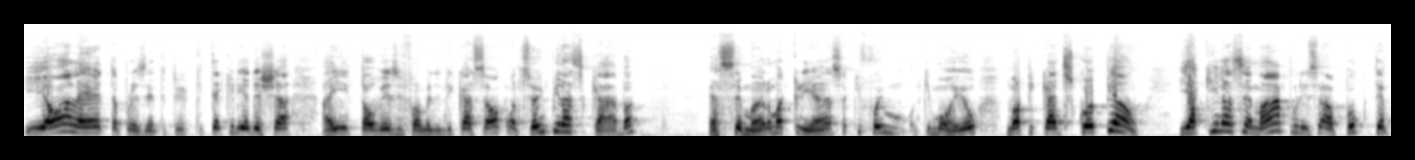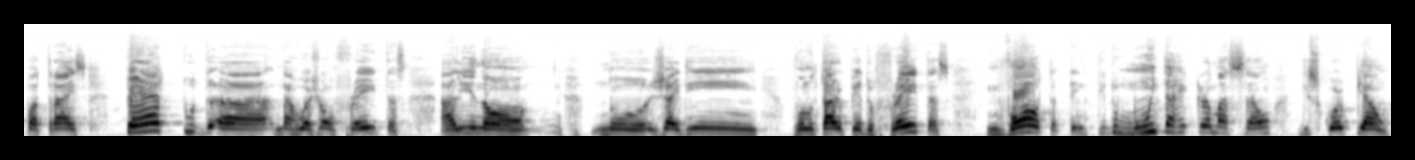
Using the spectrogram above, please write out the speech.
E é um alerta, por exemplo, que até queria deixar aí, talvez em forma de indicação, aconteceu em Piracicaba, essa semana, uma criança que, foi, que morreu numa picada de escorpião. E aqui na Semápolis, há pouco tempo atrás, perto da, na rua João Freitas, ali no, no Jardim Voluntário Pedro Freitas, em volta, tem tido muita reclamação de escorpião.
